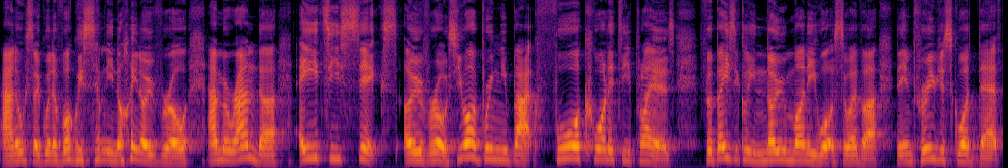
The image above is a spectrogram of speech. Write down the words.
and also Guilavogui 79 overall, and Miranda 86 overall. So you are bringing back four quality players for basically no money whatsoever. They improve your squad depth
